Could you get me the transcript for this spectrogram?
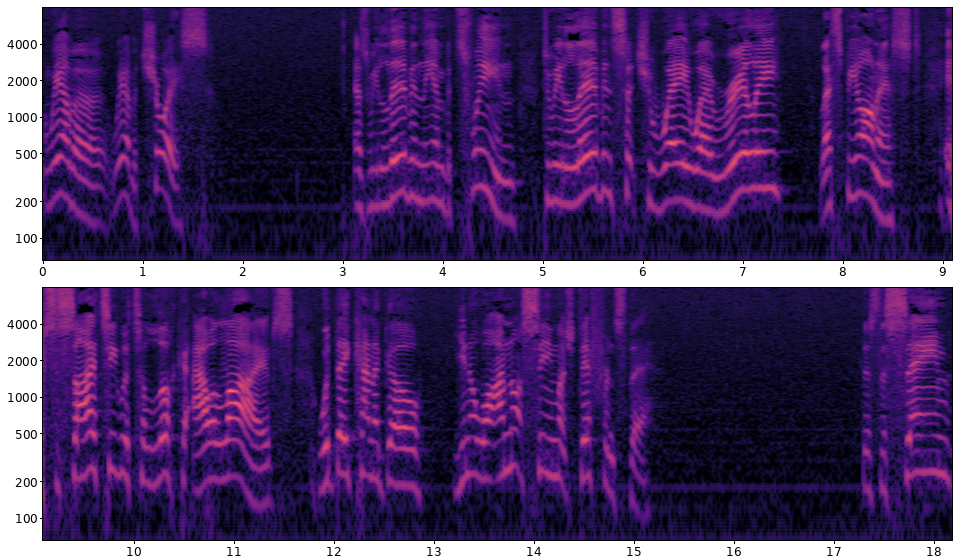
And we have a, we have a choice. As we live in the in between, do we live in such a way where really, let's be honest, if society were to look at our lives, would they kind of go, you know what, I'm not seeing much difference there? There's the same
